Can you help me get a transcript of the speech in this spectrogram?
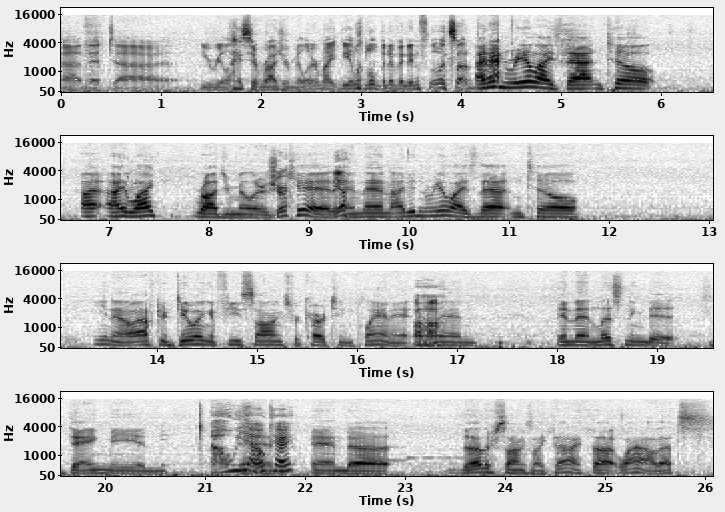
uh, that uh, you realize that Roger Miller might be a little bit of an influence on. I didn't realize that until I, I liked Roger Miller as Sure. a kid, Yeah. and then I didn't realize that until you know after doing a few songs for Cartoon Planet, Uh-huh. and then and then listening to "Dang Me" and Oh yeah, and, okay. and uh, the other songs like that, I thought, wow, that's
